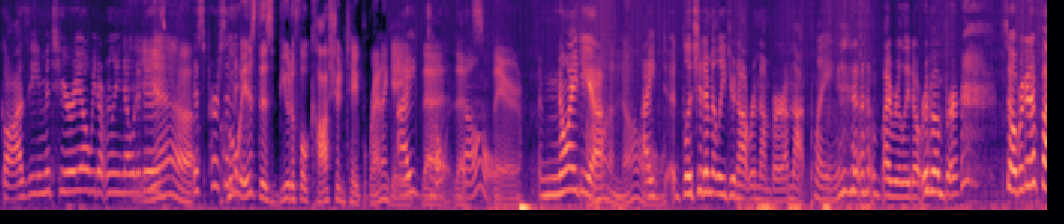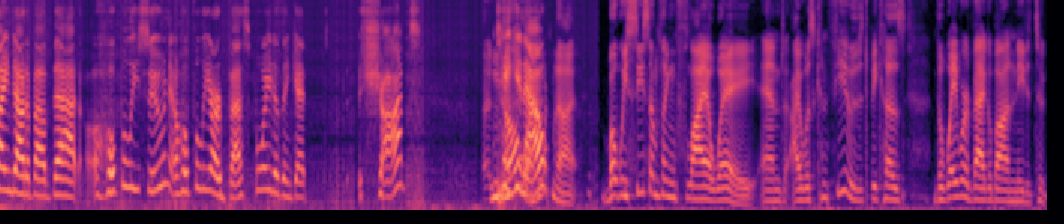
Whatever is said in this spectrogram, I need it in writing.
gauzy material. We don't really know what it is. yeah. This person, Who is this beautiful caution tape renegade I that don't that's know. there? I have no idea. I want to know. I d- legitimately do not remember. I'm not playing. I really don't remember. So we're gonna find out about that hopefully soon. Hopefully our best boy doesn't get shot. Uh, no, taken I out? hope not. But we see something fly away, and I was confused because the wayward vagabond needed to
